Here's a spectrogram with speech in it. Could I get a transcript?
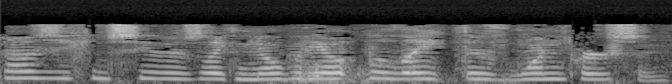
As you can see, there's like nobody out the lake. There's one person.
